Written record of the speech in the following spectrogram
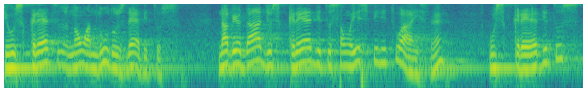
se os créditos não anulam os débitos. Na verdade, os créditos são espirituais, né? Os créditos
